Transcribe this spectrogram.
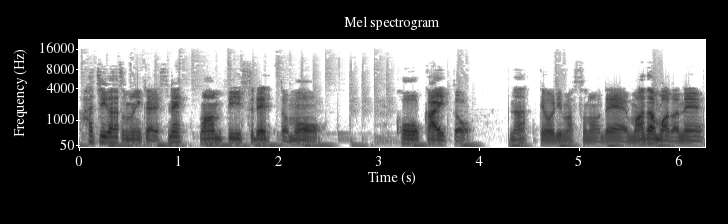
8月6日ですね、ワンピースレッドも公開となっておりますので、まだまだね、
